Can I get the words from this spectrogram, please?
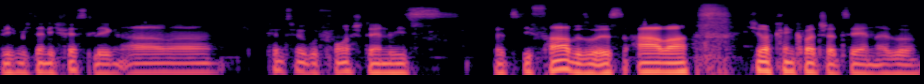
will ich mich da nicht festlegen, aber ich könnte es mir gut vorstellen, wie es jetzt die Farbe so ist, aber ich will auch keinen Quatsch erzählen, also.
